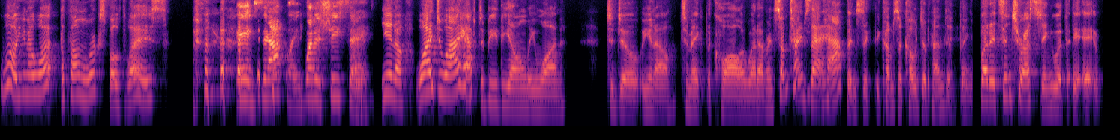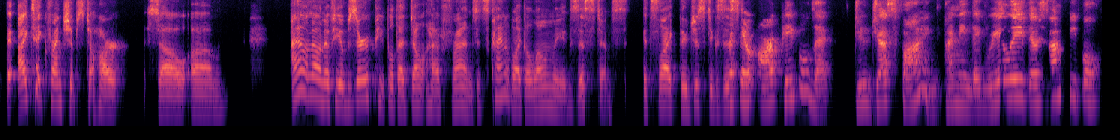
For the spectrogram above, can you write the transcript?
well you know what? The phone works both ways Exactly. What does she say? you know, why do I have to be the only one to do, you know, to make the call or whatever? And sometimes that happens. It becomes a codependent thing. But it's interesting with it, it, I take friendships to heart. So um I don't know. And if you observe people that don't have friends, it's kind of like a lonely existence. It's like they're just But existing. there are people that do just fine. I mean, they really, there's some people,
